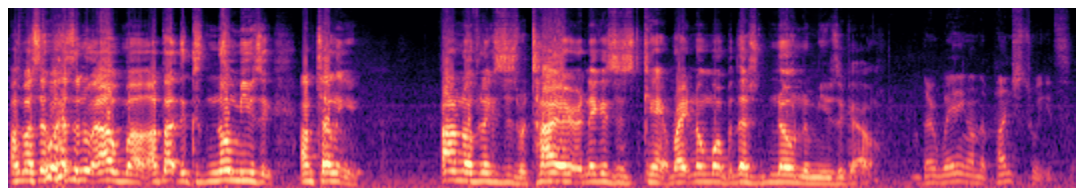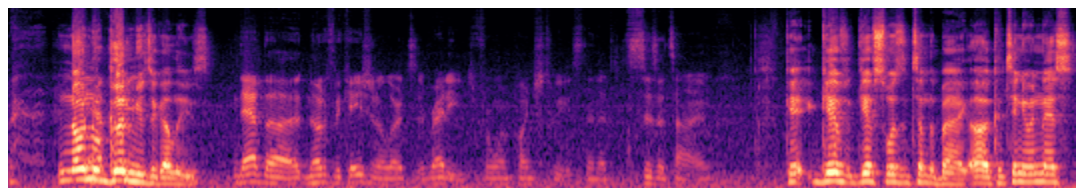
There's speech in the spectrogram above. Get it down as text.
I was about to say who has a new album out. I thought because no music. I'm telling you, I don't know if niggas just retired or niggas just can't write no more. But there's no new music out. They're waiting on the punch tweets. No new good music at least. They have the notification alerts ready for when punch tweets. Then it's scissor time. Give give give Swizz and Tim the bag. Uh, continuing this,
